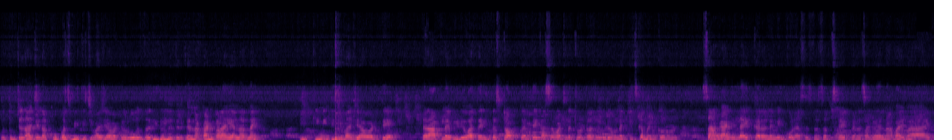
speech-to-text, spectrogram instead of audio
पण तुमच्या दाजींना खूपच मेथीची भाजी आवडते. रोज जरी दिलं तरी त्यांना कंटाळा येणार नाही. इतकी मेथीची भाजी आवडते. तर आपला व्हिडिओ आता इथं स्टॉप करते. कसं वाटलं छोटासा व्हिडिओ नक्कीच कमेंट करून सांगा आणि लाईक करा. नवीन कोण असेल तर सबस्क्राईब करा सगळ्यांना. Bye bye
